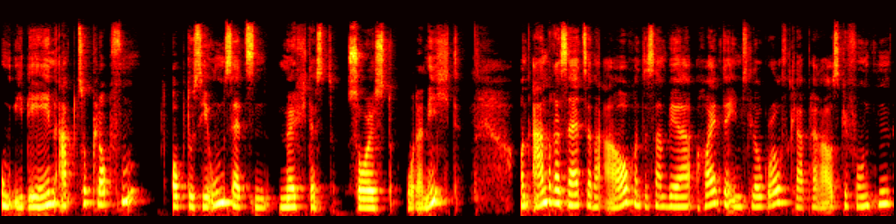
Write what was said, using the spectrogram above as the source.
um Ideen abzuklopfen, ob du sie umsetzen möchtest, sollst oder nicht. Und andererseits aber auch, und das haben wir heute im Slow Growth Club herausgefunden,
